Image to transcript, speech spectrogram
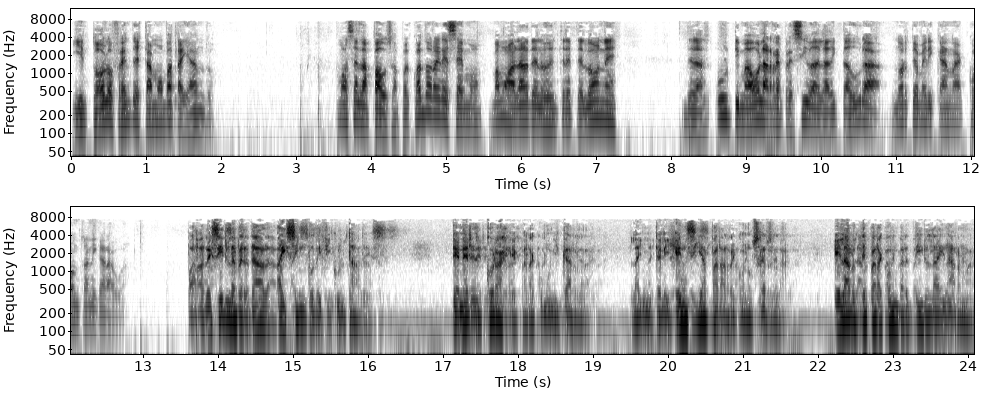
y en todos los frentes estamos batallando. Vamos a hacer la pausa. Pues cuando regresemos, vamos a hablar de los entretelones de la última ola represiva de la dictadura norteamericana contra Nicaragua. Para decir la verdad hay cinco dificultades. Tener el coraje para comunicarla, la inteligencia para reconocerla, el arte para convertirla en arma,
